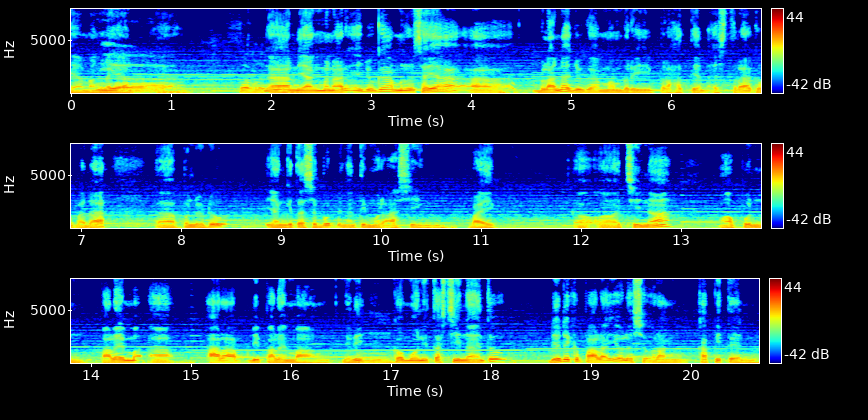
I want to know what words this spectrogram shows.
ya Mang Iya. Ya. Dan yang menariknya juga menurut saya eh, Belanda juga memberi perhatian ekstra kepada eh, penduduk yang kita sebut dengan timur asing, baik eh, eh, Cina maupun Palembang eh, Arab di Palembang. Jadi Hmm. komunitas Cina itu dia dikepalai oleh seorang kapiten,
